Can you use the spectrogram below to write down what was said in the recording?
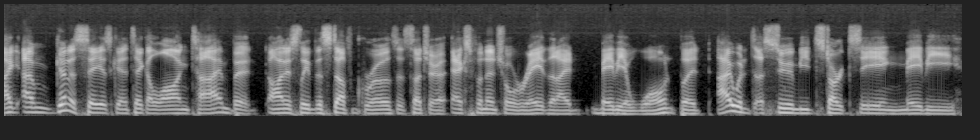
I, I'm gonna say it's gonna take a long time, but honestly, this stuff grows at such an exponential rate that I maybe it won't. But I would assume you'd start seeing maybe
